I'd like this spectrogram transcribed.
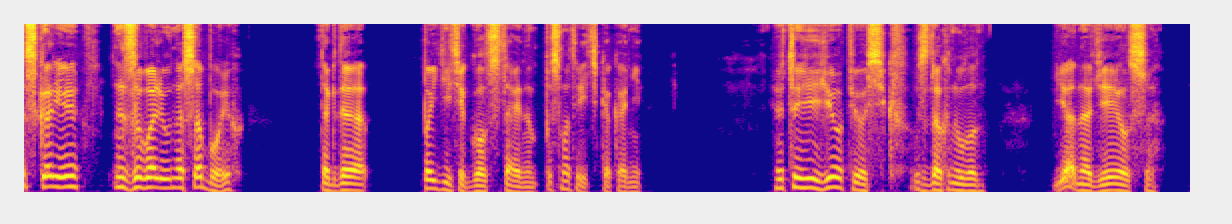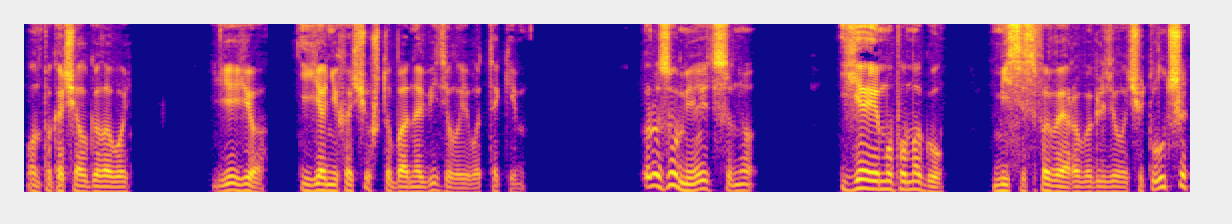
«Скорее завалю нас обоих». «Тогда пойдите к Голдстайнам, посмотрите, как они «Это ее песик», — вздохнул он. «Я надеялся», — он покачал головой. «Ее, и я не хочу, чтобы она видела его таким». «Разумеется, но...» Я ему помогу. Миссис Февера выглядела чуть лучше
